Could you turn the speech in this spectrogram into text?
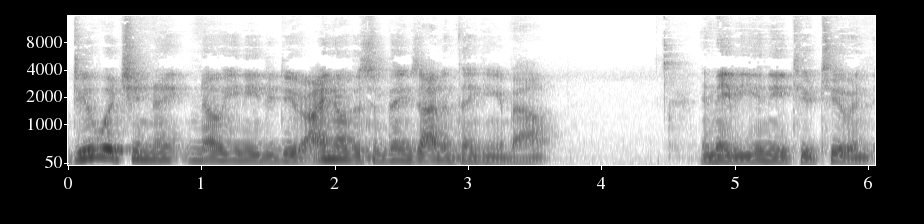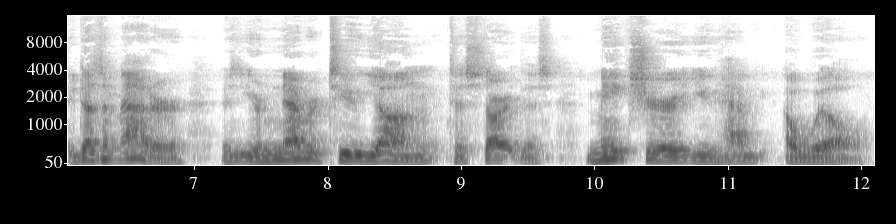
do what you know you need to do. I know there's some things I've been thinking about, and maybe you need to too. And it doesn't matter. You're never too young to start this. Make sure you have a will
